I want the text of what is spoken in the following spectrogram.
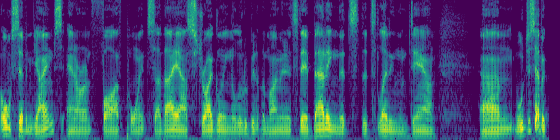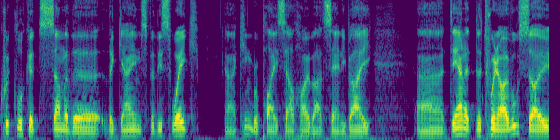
all seven games and are on five points, so they are struggling a little bit at the moment. It's their batting that's that's letting them down. Um, we'll just have a quick look at some of the, the games for this week. Uh, Kingborough play South Hobart, Sandy Bay, uh, down at the Twin Ovals, so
